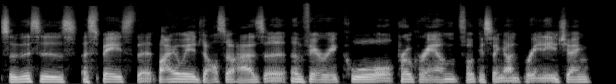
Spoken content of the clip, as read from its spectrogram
So this is a space that BioAge also has a, a very cool program focusing on brain aging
